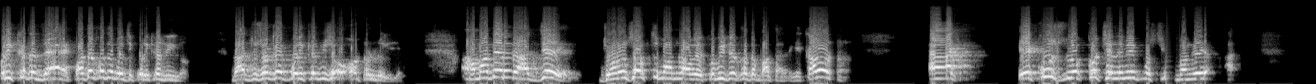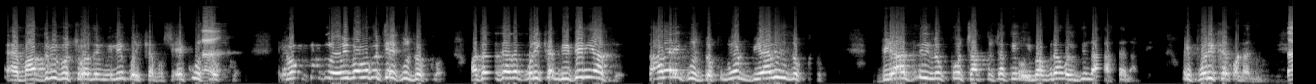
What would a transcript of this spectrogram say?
পরীক্ষাটা দেয়, কথা কথা বলছি, পরীক্ষা নিল। রাজ্য সরকার পরীক্ষার বিষয়ে অটল রইল। আমাদের রাজ্যে জনস্বাস্থ্য মামলা হবে কোভিডের কথা মাথায় রেখে। কারণ এক একুশ লক্ষ ছেলে মেয়ে পশ্চিমবঙ্গে মাধ্যমিক উচ্চ মাধ্যমিক মিলিয়ে পরীক্ষা বসে একুশ হ্যাঁ। লক্ষ। এবং তাদের অভিভাবক হচ্ছে একুশ লক্ষ। অর্থাৎ যারা পরীক্ষা দিতে নিয়ে আসবে তারা একুশ লক্ষ মোট বিয়াল্লিশ লক্ষ। বিয়াল্লিশ লক্ষ ছাত্রছাত্রী অভিভাবকরা ওই দিন রাস্তায় নামবে ওই পরীক্ষা কটা দিন। না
